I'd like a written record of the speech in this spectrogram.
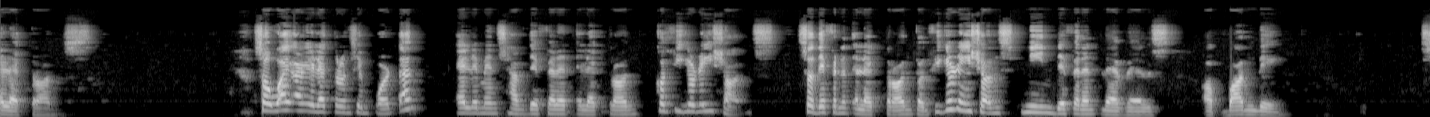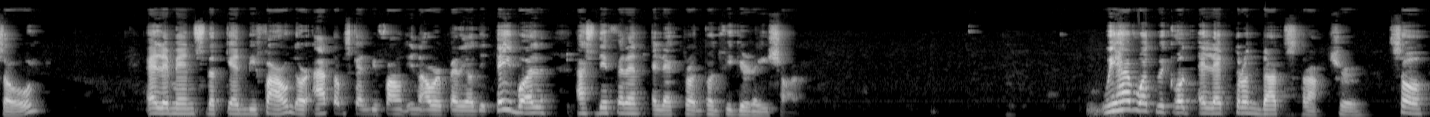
electrons. So, why are electrons important? Elements have different electron configurations. So, different electron configurations mean different levels of bonding. So, elements that can be found or atoms can be found in our periodic table has different electron configuration. We have what we call electron dot structure. So,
